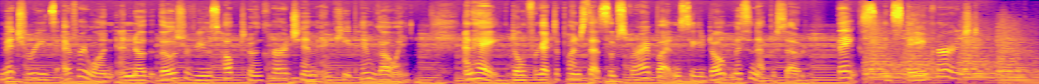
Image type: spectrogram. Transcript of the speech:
Mitch reads everyone and know that those reviews help to encourage him and keep him going. And hey, don't forget to punch that subscribe button so you don't miss an episode. Thanks and stay encouraged.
